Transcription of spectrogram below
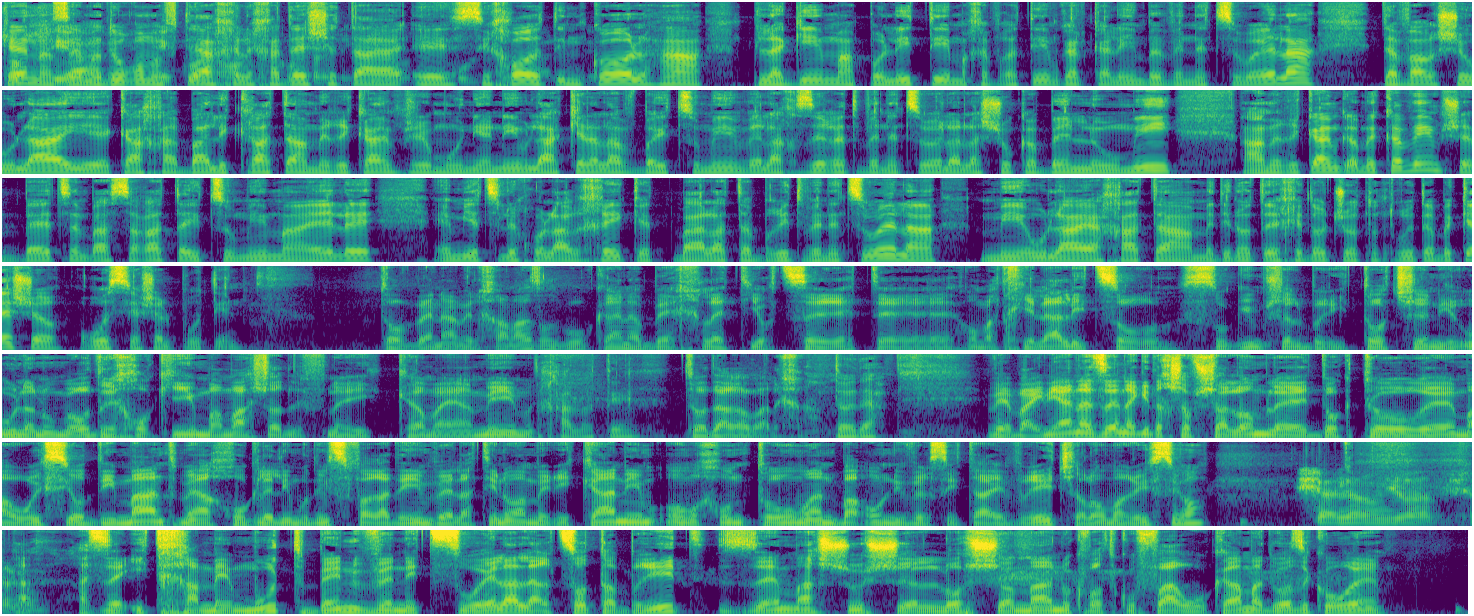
כן, אז מדורו מבטיח לחדש את השיחות עם כל הפלגים הפוליטיים, החברתיים, הכלכליים בוונצואלה, דבר שאולי אה, ככה בא לקראת האמריקאים שמעוניינים להקל עליו בעיצומים ולהחזיר את ונצואלה לשוק הבינלאומי. האמריקאים גם מקווים שבעצם בהסרת העיצומים האלה הם יצליחו להרחיק את בעלת הברית ונצואלה מאולי אחת המדינות היחידות שעוד נותרו איתה בקשר, רוסיה של פוטין. טוב, בין המלחמה הזאת באוקראינה בהחלט יוצרת, אה, או מתחילה ליצור סוגים של בריתות שנראו לנו מאוד רחוקים ממש עד לפני כמה ימים. לחלוטין. תודה רבה לך. תודה. ובעניין הזה נגיד עכשיו שלום לדוקטור אה, מאוריסיו דימנט מהחוג ללימודים ספרדיים ולטינו-אמריקנים ומכון טרומן באוניברסיטה העברית. שלום מאוריסיו. שלום יואב, שלום. אז התחממות בין ונצואלה לארצות הברית זה משהו שלא שמענו כבר תקופה ארוכה, מדוע זה קורה?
